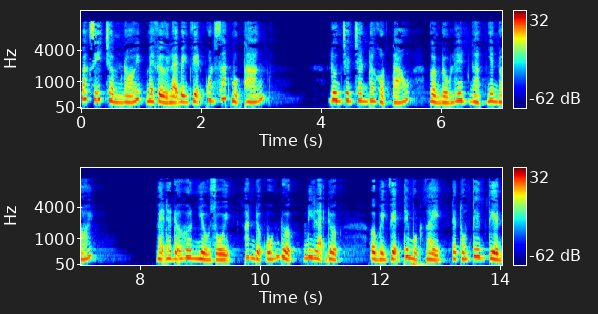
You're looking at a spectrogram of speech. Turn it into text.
bác sĩ Trầm nói mẹ phải ở lại bệnh viện quan sát một tháng. Lương chân chân đang gọt táo, ngẩng đầu lên ngạc nhiên nói. Mẹ đã đỡ hơn nhiều rồi, ăn được uống được, đi lại được. Ở bệnh viện thêm một ngày để tốn thêm tiền,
